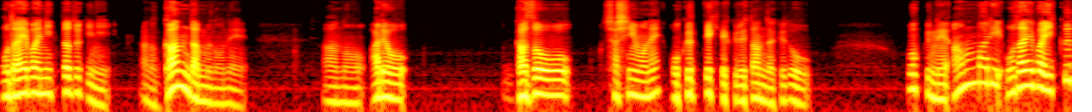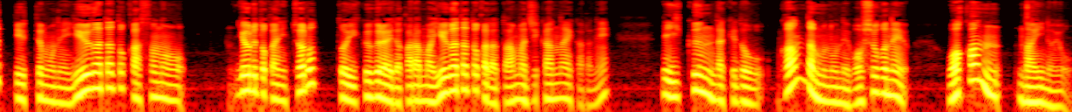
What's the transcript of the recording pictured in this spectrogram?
お台場に行った時に、あの、ガンダムのね、あの、あれを、画像を、写真をね、送ってきてくれたんだけど、僕ね、あんまりお台場行くって言ってもね、夕方とかその、夜とかにちょろっと行くぐらいだから、まあ夕方とかだとあんま時間ないからね。で、行くんだけど、ガンダムのね、場所がね、わかんないのよ。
